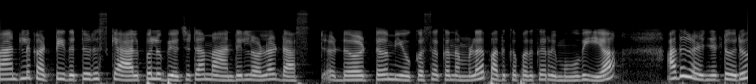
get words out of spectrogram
മാൻഡിൽ കട്ട് ചെയ്തിട്ട് ഒരു സ്കാൽപ്പൽ ഉപയോഗിച്ചിട്ട് ആ മാൻഡിലുള്ള ഡസ്റ്റ് ഡേർട്ട് മ്യൂക്കസ് ഒക്കെ നമ്മൾ പതുക്കെ പതുക്കെ റിമൂവ് ചെയ്യുക. അത് കഴിഞ്ഞിട്ട് ഒരു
